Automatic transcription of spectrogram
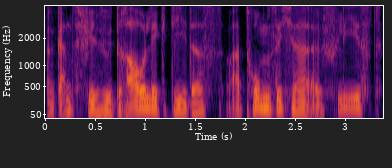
äh, ganz viel Hydraulik, die das atomsicher schließt.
